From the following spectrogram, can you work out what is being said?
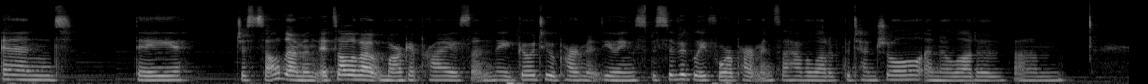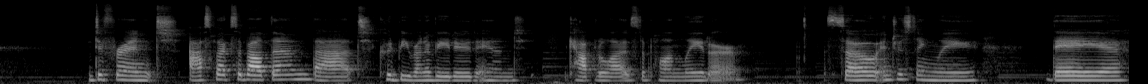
And they just sell them and it's all about market price and they go to apartment viewings specifically for apartments that have a lot of potential and a lot of um, different aspects about them that could be renovated and capitalized upon later. So, interestingly, they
